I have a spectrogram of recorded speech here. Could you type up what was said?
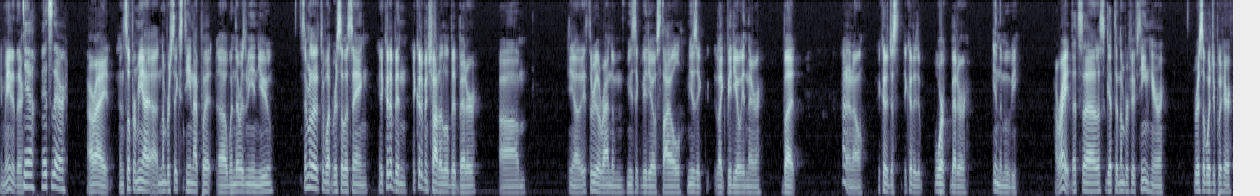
It made it there. Yeah, it's there. All right. And so for me, I, uh, number 16, I put uh, When There Was Me and You. Similar to what Rissa was saying, it could have been it could have been shot a little bit better. Um, you know, they threw a random music video style music like video in there, but I don't know. It could have just it could have worked better in the movie. All right, let's uh let's get to number 15 here. Rissa, what'd you put here?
